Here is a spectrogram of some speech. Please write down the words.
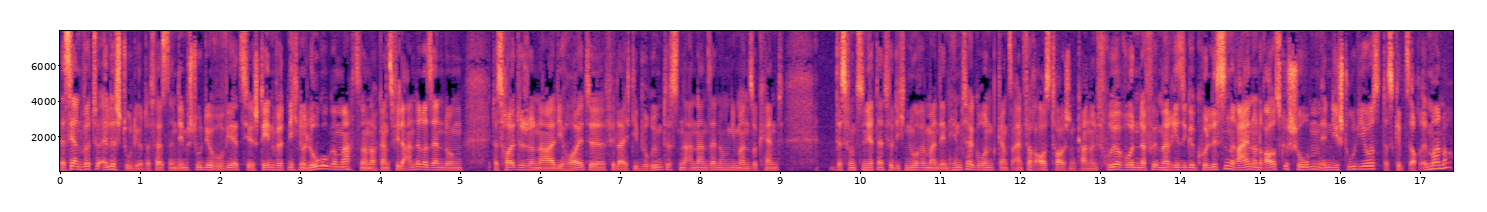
das ist ja ein virtuelles Studio. Das heißt, in dem Studio, wo wir jetzt hier stehen, wird nicht nur Logo gemacht, sondern auch ganz viele andere Sendungen. Das Heute-Journal, die Heute, vielleicht die berühmtesten anderen Sendungen, die man so kennt. das funktioniert natürlich nur, wenn man den Hintergrund ganz einfach austauschen kann. Und früher wurden dafür immer riesige Kulissen rein und rausgeschoben in die Studios. Das gibt's auch immer noch.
